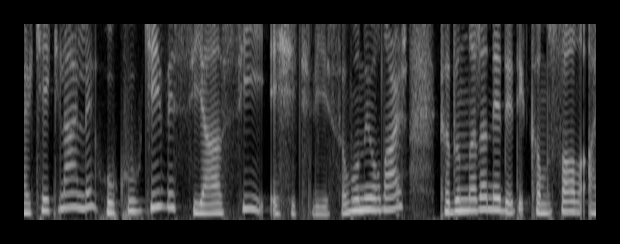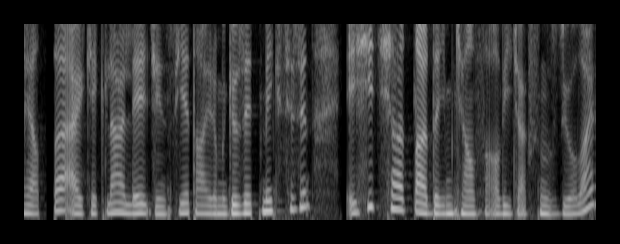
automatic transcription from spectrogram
erkeklerle hukuki ve siyasi eşitliği savunuyorlar. Kadınlara ne dedik? Kamusal hayatta erkeklerle cinsiyet ayrımı gözetmeksizin eşit şartlarda imkan sağlayacaksınız diyorlar.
